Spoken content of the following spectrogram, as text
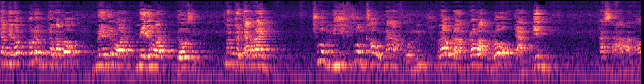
จำเป็นแล้วเราเรื่องเกี่ยวกับโรคเมลิออยเมลิออยโดซิสมันเกิดจากอะไร ช่วงนี้ช่วงเข้าหน้าฝนระวังระวังโรคจากดินภาษาบางเข้า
